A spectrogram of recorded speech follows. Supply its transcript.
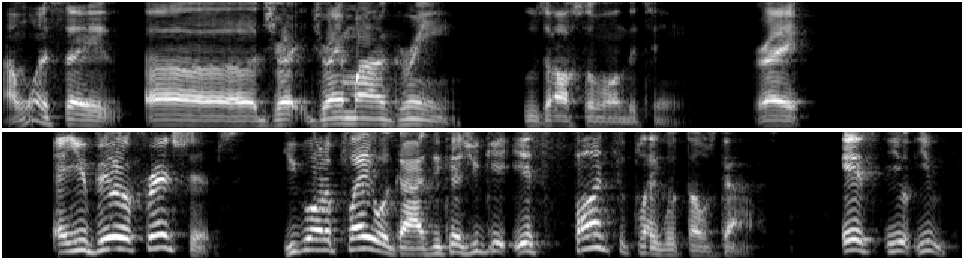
I want to say uh, Dray- Draymond Green, who's also on the team, right? And you build friendships. You want to play with guys because you get it's fun to play with those guys. It's you you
